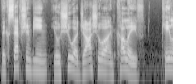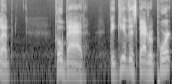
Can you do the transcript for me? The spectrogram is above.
the exception being Yoshua, Joshua, and Kalev, Caleb, go bad. They give this bad report.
